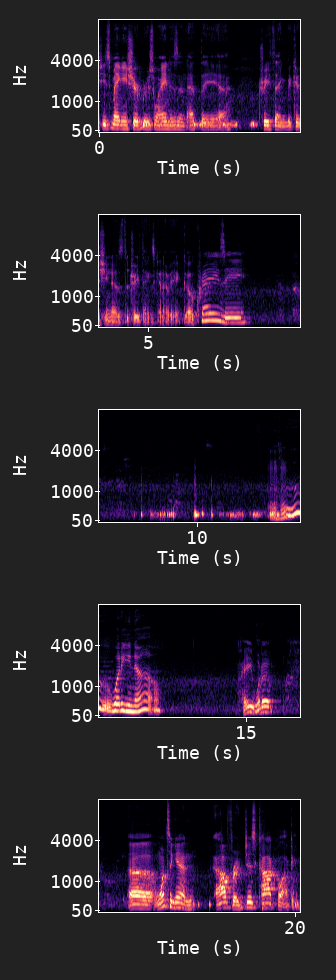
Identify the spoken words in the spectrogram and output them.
She's making sure Bruce Wayne isn't at the uh, tree thing because she knows the tree thing is gonna be go crazy. Ooh, what do you know? Hey, what up? Uh, once again, Alfred just cock blocking.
